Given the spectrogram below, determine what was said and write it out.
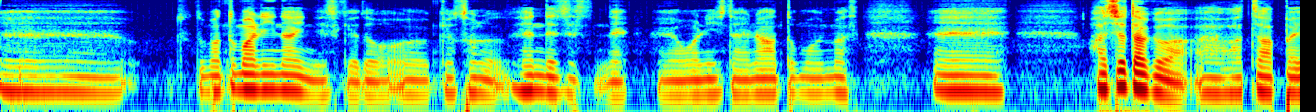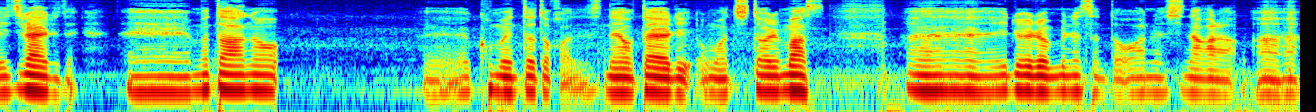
えー、ちょっとまとまりないんですけど、今日その辺でですね、えー、終わりにしたいなと思います。えー、ハッシュタグは、WhatsApp イスラエルで、えー、またあの、えー、コメントとかですね、お便りお待ちしております。えー、いろいろ皆さんとお話しながら、あ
